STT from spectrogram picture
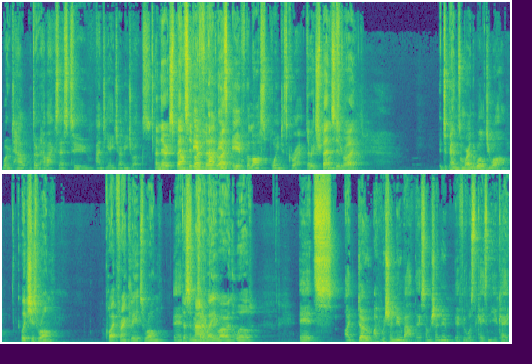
won't have, don't have access to anti-HIV drugs. And they're expensive, That's if, heard, that is right? if the last point is correct. They're expensive, right? It depends on where in the world you are. Which is wrong. Quite frankly, it's wrong. It doesn't matter where you are in the world. It's I don't. I wish I knew about this. I wish I knew if it was the case in the UK.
